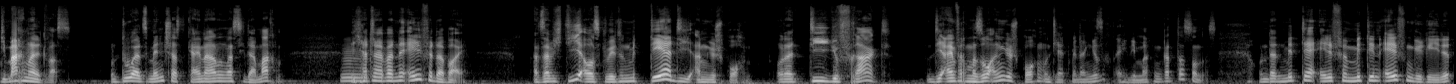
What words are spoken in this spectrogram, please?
die machen halt was. Und du als Mensch hast keine Ahnung, was die da machen. Mhm. Ich hatte aber eine Elfe dabei. Also habe ich die ausgewählt und mit der die angesprochen. Oder die gefragt. Die einfach mal so angesprochen und die hat mir dann gesagt, ey, die machen gerade das und das. Und dann mit der Elfe, mit den Elfen geredet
